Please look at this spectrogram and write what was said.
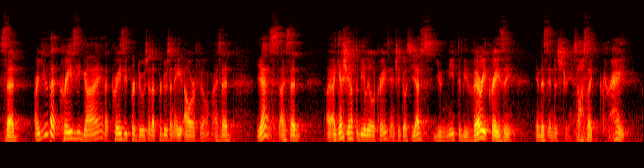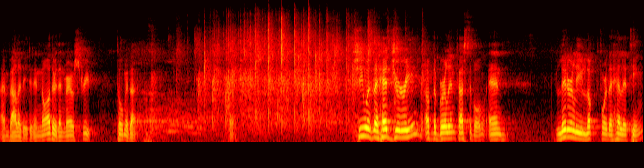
said, Are you that crazy guy, that crazy producer that produced an eight hour film? I said, Yes. I said, I guess you have to be a little crazy. And she goes, Yes, you need to be very crazy in this industry. So I was like, Great, I'm validated. And no other than Meryl Streep told me that. So. She was the head jury of the Berlin Festival, and literally looked for the Hele team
